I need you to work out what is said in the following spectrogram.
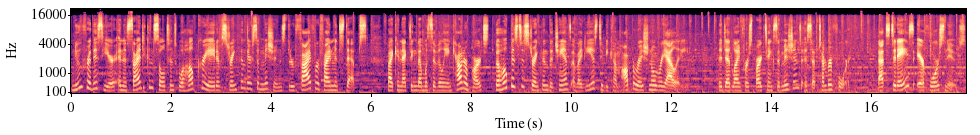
New for this year, an assigned consultant will help creatives strengthen their submissions through five refinement steps. By connecting them with civilian counterparts, the hope is to strengthen the chance of ideas to become operational reality. The deadline for Spark Tank submissions is September 4th. That's today's Air Force News.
